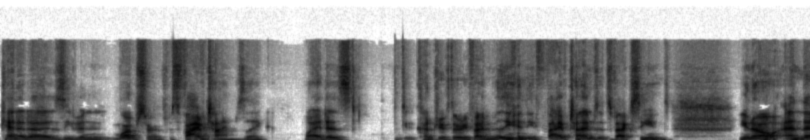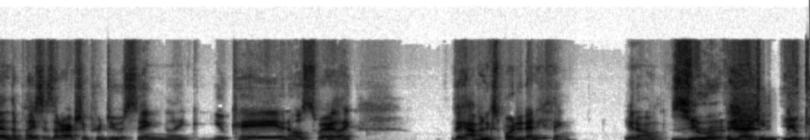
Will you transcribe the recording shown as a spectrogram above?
Canada is even more absurd. It's five times. Like, why does a country of 35 million need five times its vaccines? you know and then the places that are actually producing like uk and elsewhere like they haven't exported anything you know zero imagine uk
